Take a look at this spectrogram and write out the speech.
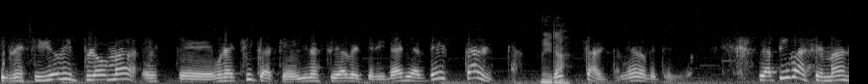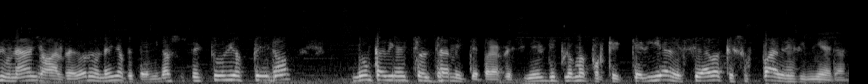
y recibió diploma este, una chica que vino a estudiar veterinaria de Salta. Mira. De Salta, mira lo que te digo. La piba hace más de un año, alrededor de un año que terminó sus estudios, pero nunca había hecho el trámite para recibir el diploma porque quería, deseaba que sus padres vinieran.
